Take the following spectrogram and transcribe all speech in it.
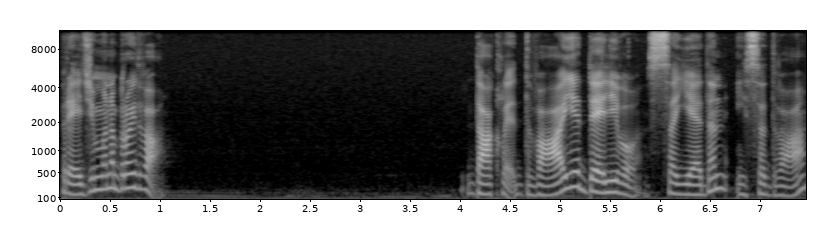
Pređimo na broj 2. Dakle, 2 je deljivo sa 1 i sa 2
